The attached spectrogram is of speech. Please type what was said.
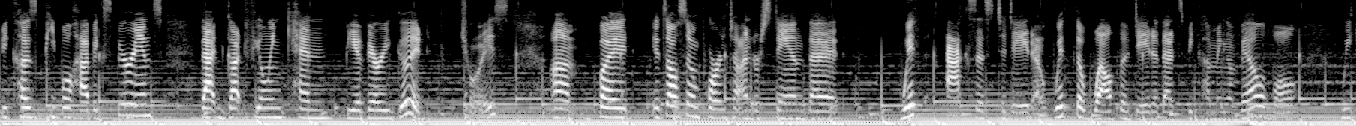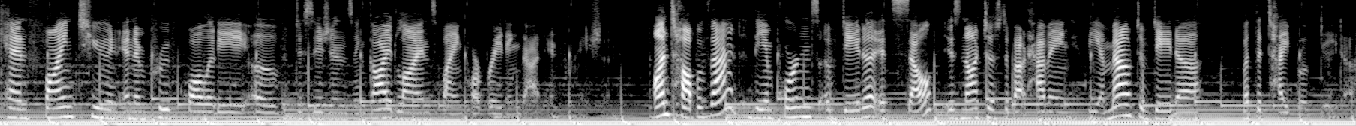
because people have experience, that gut feeling can be a very good choice. Um, but it's also important to understand that with access to data, with the wealth of data that's becoming available, we can fine tune and improve quality of decisions and guidelines by incorporating that information. On top of that, the importance of data itself is not just about having the amount of data, but the type of data.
